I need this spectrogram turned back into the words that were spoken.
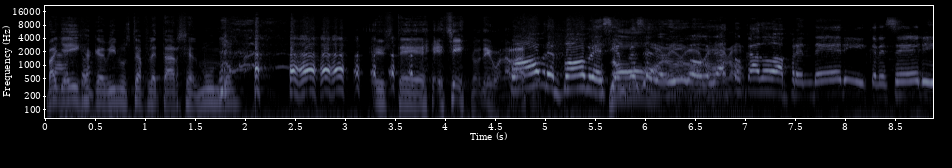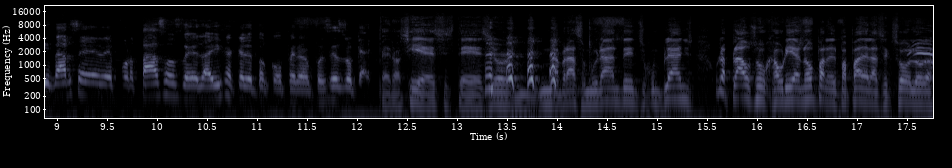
Vaya Exacto. hija que vino usted a fletarse al mundo. este, sí, no digo la verdad. Pobre, pobre, siempre No, se lo digo. no, Le ha tocado aprender y crecer y darse de portazos de la hija que le tocó, pero pues es lo que hay. Pero así es, este, señor, un abrazo muy grande en su cumpleaños. Un aplauso, Jauría, ¿no? Para el papá de la sexóloga.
